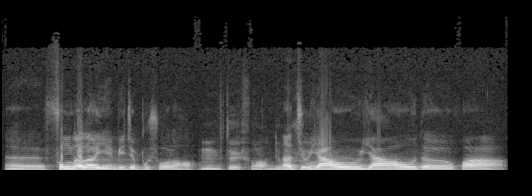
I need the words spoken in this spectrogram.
呃，封了那个岩币就不说了哈、嗯，对，说了哦，那就幺幺的话，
